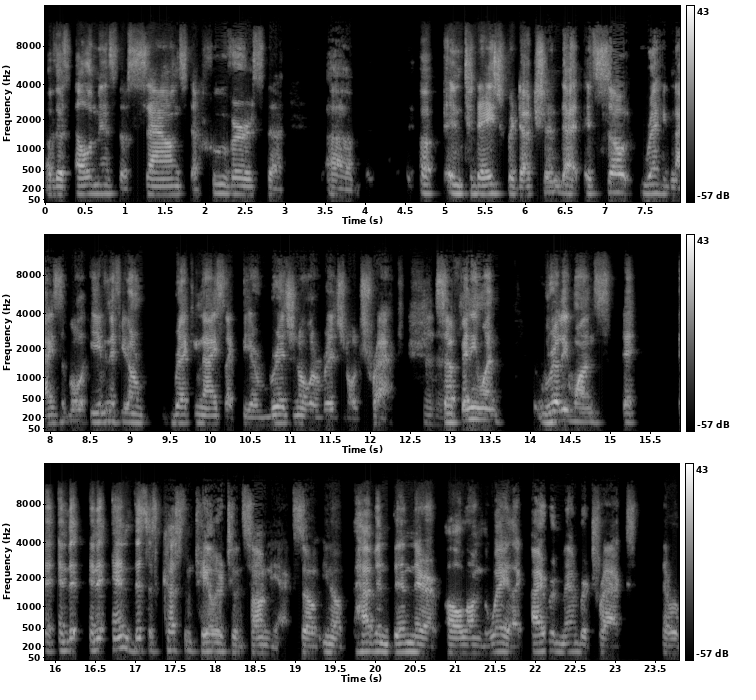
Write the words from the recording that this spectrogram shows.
of those elements, those sounds, the hoovers, the uh, uh, in today's production that it's so recognizable, even if you don't recognize like the original original track. Mm-hmm. So if anyone really wants it, and and and this is custom tailored to Insomniac. So you know, having been there all along the way, like I remember tracks that were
